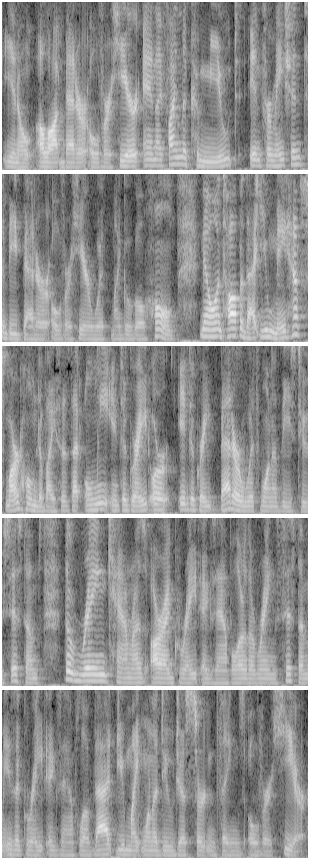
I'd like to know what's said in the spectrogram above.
you know, a lot better over here. And I find the commute information to be better over here with my Google Home. Now, on top of that, you may have smart home devices that only integrate or integrate better with one of these two systems. The Ring cameras are a great example, or the Ring system is a great example of that. You might want to do just certain things over here.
